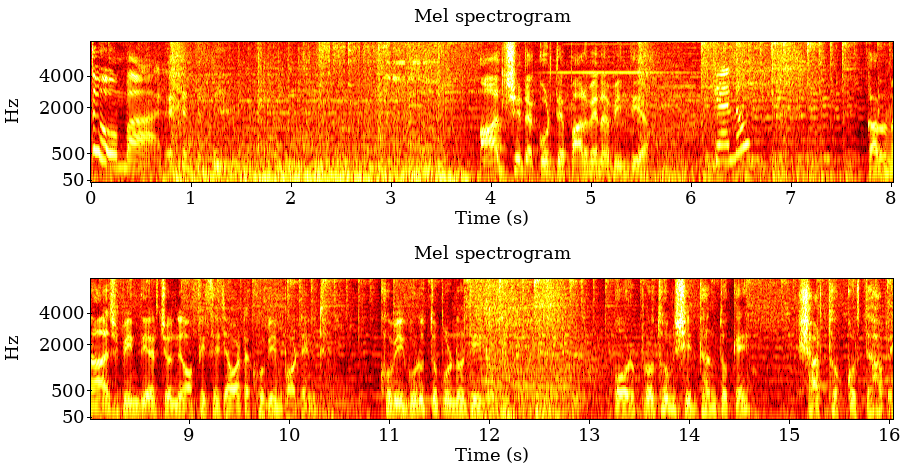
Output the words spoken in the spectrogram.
তোমার। আজ সেটা করতে পারবে না বিন্দিয়া। কেন? কারণ আজ বিন্দিয়ার জন্য অফিসে যাওয়াটা খুব ইম্পর্টেন্ট খুবই গুরুত্বপূর্ণ দিন। ওর। প্রথম সিদ্ধান্তকে সার্থক করতে হবে।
